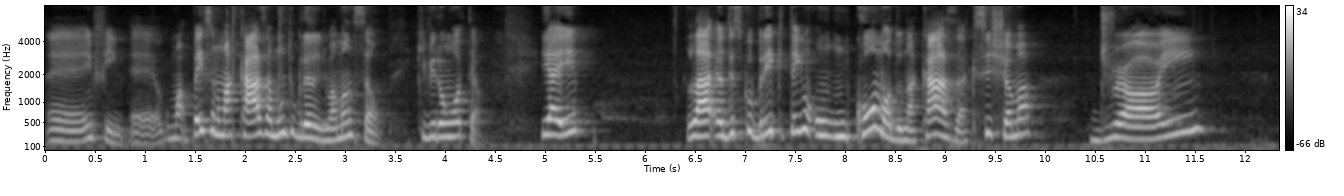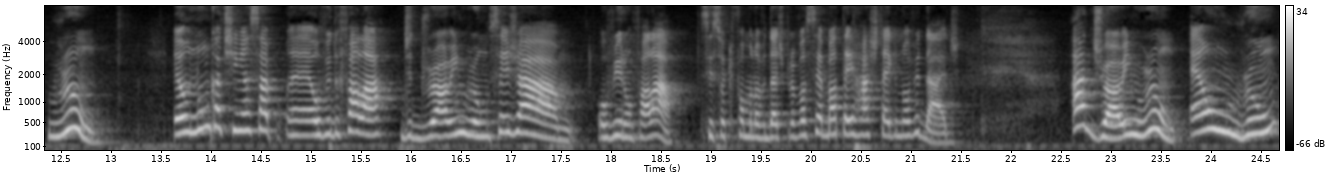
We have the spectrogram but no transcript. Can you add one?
é, enfim, é, uma, pensa numa casa muito grande, uma mansão, que virou um hotel. E aí, lá eu descobri que tem um, um cômodo na casa que se chama Drawing room. Eu nunca tinha é, ouvido falar de drawing room. Vocês já ouviram falar? Se isso aqui for uma novidade para você, bota aí hashtag novidade. A drawing room é um room,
